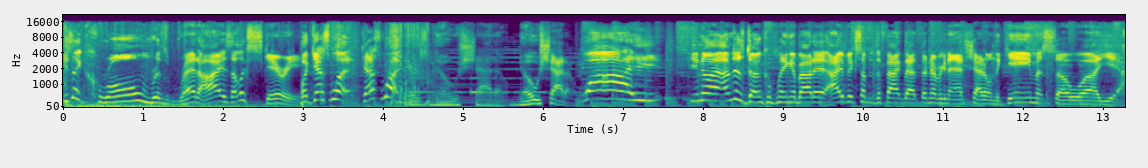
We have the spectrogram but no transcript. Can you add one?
He's like chrome with red eyes. That looks scary. But guess what? Guess what? There's no shadow. No shadow. Why? You know, what? I'm just done complaining about it. I've accepted the fact that they're never gonna add shadow in the game, so, uh, yeah.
